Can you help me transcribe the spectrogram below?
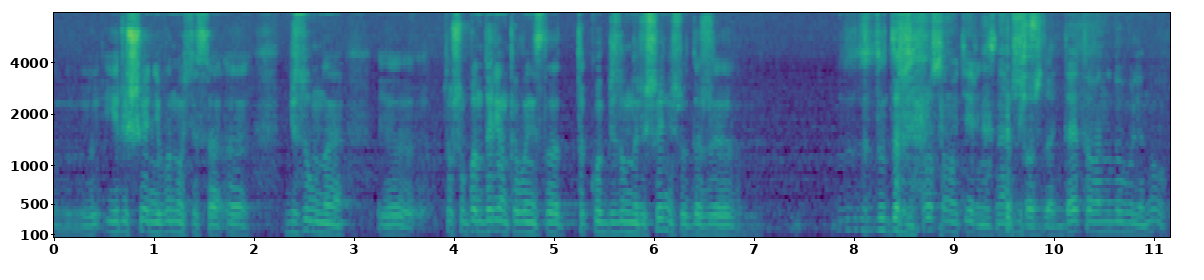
э, и решение выносится э, безумное, э, то, что Бондаренко вынесла такое безумное решение, что даже, даже Просто мы теперь не знаем, что ждать. До этого мы думали, ну,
